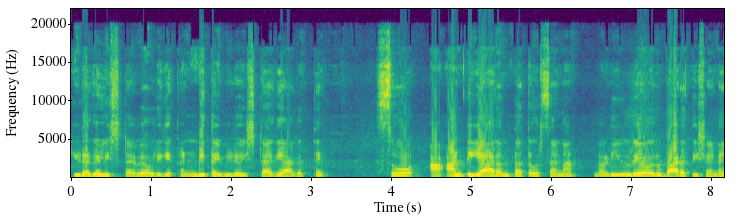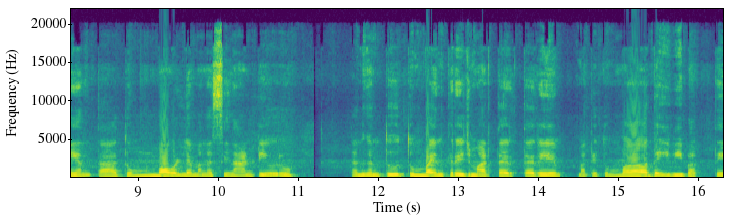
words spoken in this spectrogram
ಗಿಡಗಳು ಇಷ್ಟವೆ ಅವರಿಗೆ ಖಂಡಿತ ಈ ವಿಡಿಯೋ ಇಷ್ಟ ಆಗೇ ಆಗುತ್ತೆ. ಸೊ ಆ ಆಂಟಿ ಯಾರಂತ ತೋರಿಸೋಣ. ನೋಡಿ, ಇವರೇ ಅವರು, ಭಾರತಿ ಶೆಣೈ ಅಂತ ತುಂಬ ಒಳ್ಳೆ ಮನಸ್ಸಿನ ಆಂಟಿ ಇವರು. ನನಗಂತೂ ತುಂಬ ಎನ್ಕರೇಜ್ ಮಾಡ್ತಾ ಇರ್ತಾರೆ, ಮತ್ತು ತುಂಬ ದೈವಿ ಭಕ್ತೆ.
